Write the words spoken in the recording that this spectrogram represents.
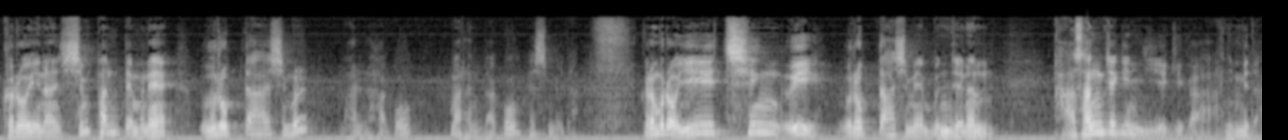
그로 인한 심판 때문에 의롭다 하심을 말하고 말한다고 했습니다. 그러므로 이 칭의 의롭다 하심의 문제는 가상적인 얘기가 아닙니다.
